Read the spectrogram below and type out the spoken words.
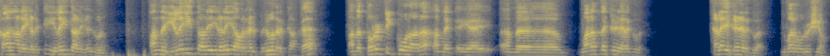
கால்நடைகளுக்கு இலை தடைகள் வேணும். அந்த இலை தடைகளை அவர்கள் பெறுவதற்காக அந்த துரட்டிக்கோலால அந்த க- அந்த மரத்தை கீழே இறக்குவார். களையை கீழே இறக்குவார். இந்த பாருங்க ஒரு விஷயம்.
